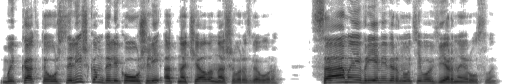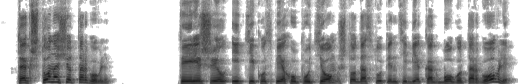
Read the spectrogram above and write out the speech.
Мы как-то уж слишком далеко ушли от начала нашего разговора. Самое время вернуть его в верное русло. Так что насчет торговли? Ты решил идти к успеху путем, что доступен тебе как богу торговли?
